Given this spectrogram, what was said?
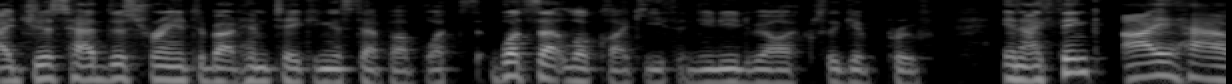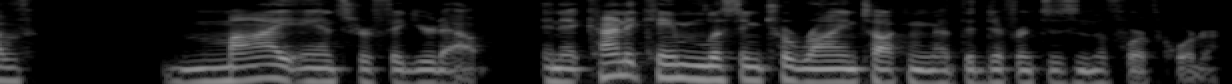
I just had this rant about him taking a step up. What's what's that look like, Ethan? You need to be able to actually give proof. And I think I have my answer figured out. And it kind of came listening to Ryan talking about the differences in the fourth quarter.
